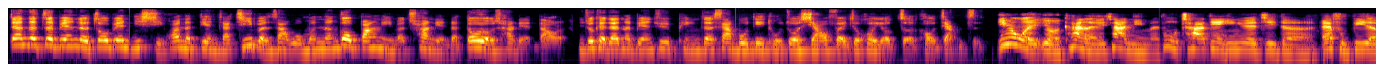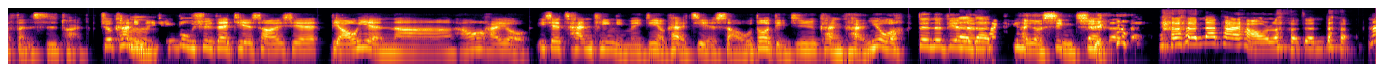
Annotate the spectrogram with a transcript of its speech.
但在这边的周边，你喜欢的店家，基本上我们能够帮你们串联的都有串联到了，你就可以在那边去凭着散步地图做消费，就会有折扣这样子。因为我有看了一下你们不插电音乐季的 FB 的粉丝团，就看你们已经陆续在介绍一些表演呐、啊，嗯、然后还有一些餐厅，你们已经有开始介绍，我都有点进去看看，因为我对那边的餐厅很有兴趣。对对对 那太好了，真的。那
